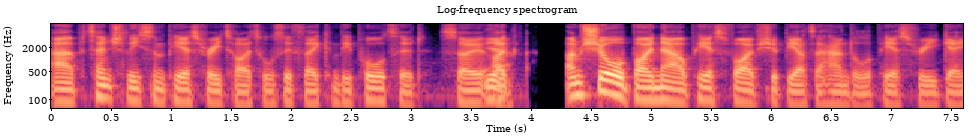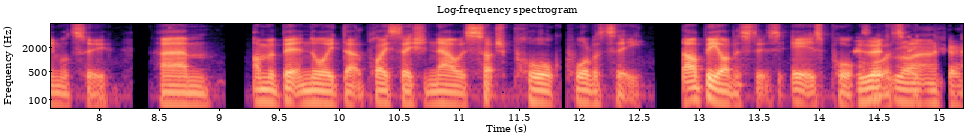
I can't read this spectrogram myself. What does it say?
Uh, potentially some PS3 titles if they can be ported. So Yeah. I, I'm sure by now PS5 should be able to handle a PS3 game or two. Um, I'm a bit annoyed that PlayStation Now is such poor quality. I'll be honest, it's, it is poor Is it quality right? Okay.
